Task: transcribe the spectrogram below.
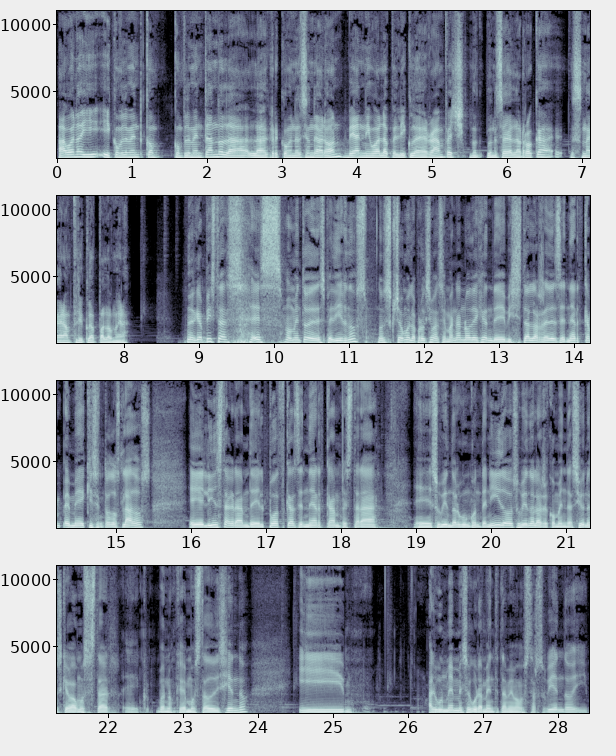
Ah, bueno, y, complementando la, recomendación de Aaron, vean igual la película de Rampage, donde sale La Roca. Es una gran película palomera. Nerdcampistas, es momento de despedirnos. Nos escuchamos la próxima semana. No dejen de visitar las redes de Nerdcamp MX en todos lados. El Instagram del podcast de Nerdcamp estará eh, subiendo algún contenido, subiendo las recomendaciones que vamos a estar, eh, bueno, que hemos estado diciendo. Y algún meme seguramente también vamos a estar subiendo y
